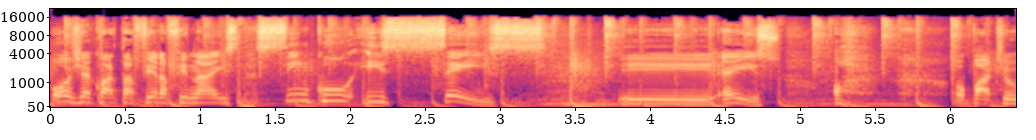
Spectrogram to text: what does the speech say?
Hoje é quarta-feira, finais 5 e 6. E é isso. Ó, Ô, Paty, o,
